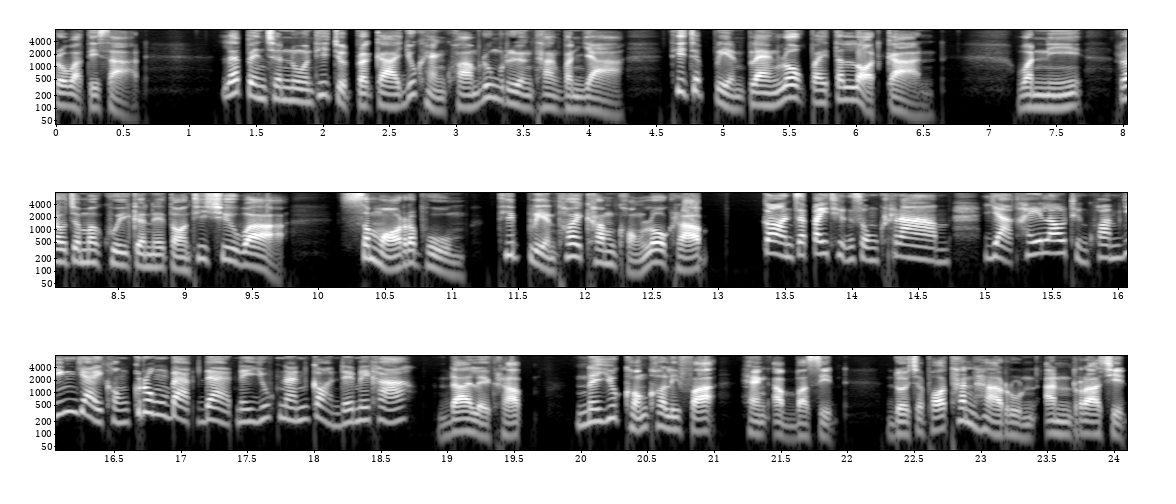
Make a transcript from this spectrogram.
ประวัติศาสตร์ และเป็นชนวนที่จุดประกายยุคแห่งความรุ่งเรืองทางปัญญา ที่จะเปลี่ยนแปลงโลกไปตลอดกาลวันนี้เราจะมาคุยกันในตอนที่ชื่อว่า สมรภูมิ ที่เปลี่ยนถ้อยคำของโลกครับ ก่อนจะไปถึงสงคราม อยากให้เล่าถึงความยิ่งใหญ่ของกรุงแบกแดดในยุคนั้นก่อนได้ไหมคะ ได้เลยครับ ในยุคของคอลิฟะแห่งอับบาสิดโดยเฉพาะท่านฮารุนอันราชิด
